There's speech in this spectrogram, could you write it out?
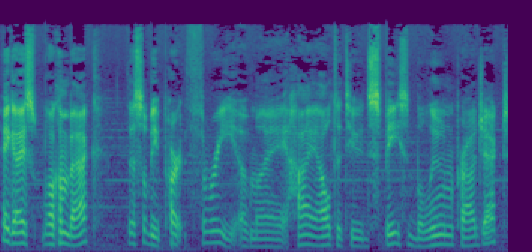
Hey guys, welcome back. This will be part three of my high altitude space balloon project,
